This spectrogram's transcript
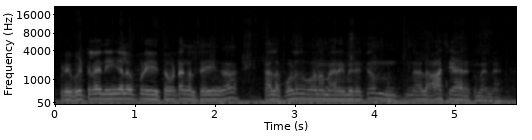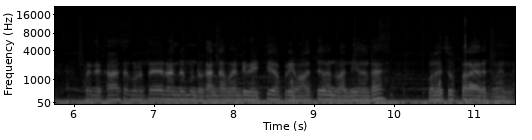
இப்படி வீட்டில் நீங்களும் இப்படி தோட்டங்கள் செய்யுங்க. நல்ல பொழுது போன மாதிரி இருக்கும். நல்ல ஆசையாக இருக்கும் என்ன? கொஞ்சம் காசு கொடுத்து ரெண்டு மூணு கண்டை வண்டி வச்சு அப்படி வளர்த்து கொண்டு வந்தீங்கன்னா உங்களுக்கு சூப்பராக இருக்கும் என்ன?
